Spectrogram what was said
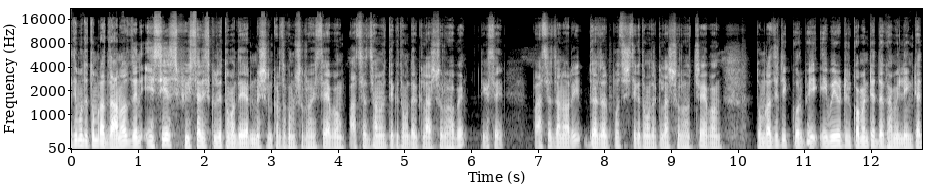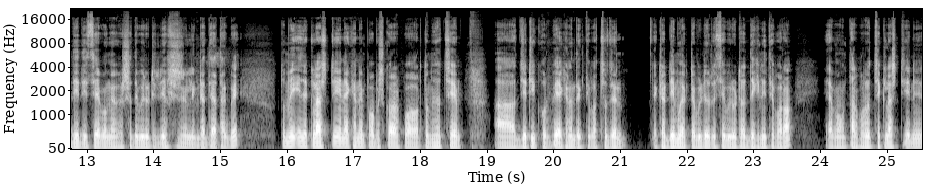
ইতিমধ্যে তোমরা জানো যে এসিএস ফিউচার স্কুলে তোমাদের অ্যাডমিশন কার্যক্রম শুরু হয়েছে এবং পাঁচের জানুয়ারি থেকে তোমাদের ক্লাস শুরু হবে। ঠিক আছে? ৫ জানুয়ারি ২০২৫ থেকে তোমাদের ক্লাস শুরু হচ্ছে এবং তোমরা যেটি করবে এই ভিডিওটির কমেন্টে দেখো আমি লিঙ্কটা দিয়ে দিচ্ছি এবং এর সাথে ভিডিওটির ডেসক্রিপশনে লিঙ্কটা দেওয়া থাকবে। তুমি এই যে ক্লাস টেন এখানে প্রবেশ করার পর তুমি হচ্ছে যেটি করবে এখানে দেখতে পাচ্ছ যে একটা ডেমো একটা ভিডিও রয়েছে ভিডিওটা দেখে নিতে পারো এবং তারপর হচ্ছে ক্লাস টেনের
